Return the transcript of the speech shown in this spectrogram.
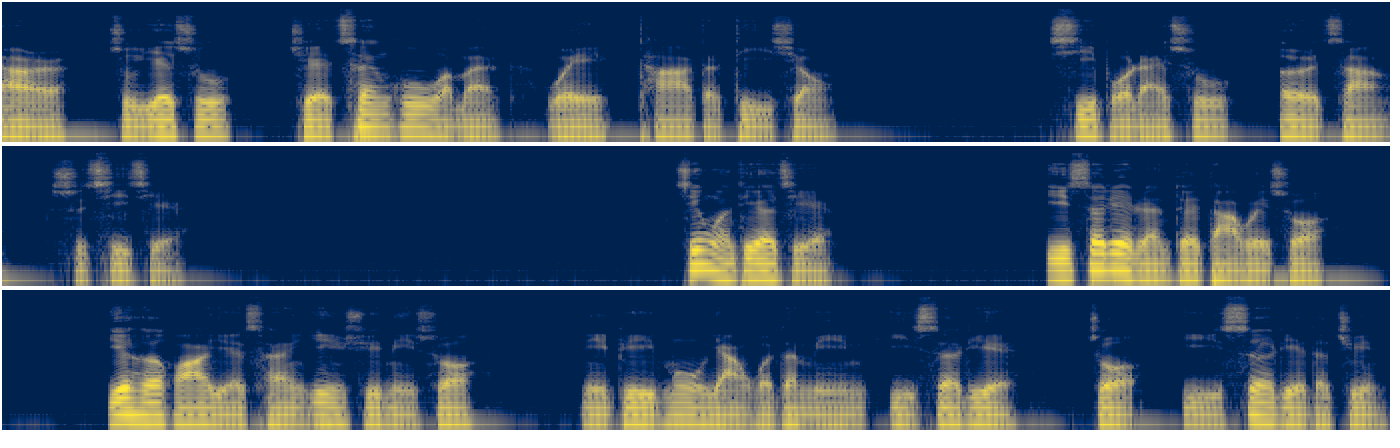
然而，主耶稣却称呼我们为他的弟兄。希伯来书二章十七节，经文第二节，以色列人对大卫说：“耶和华也曾应许你说，你必牧养我的民以色列，做以色列的君。”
